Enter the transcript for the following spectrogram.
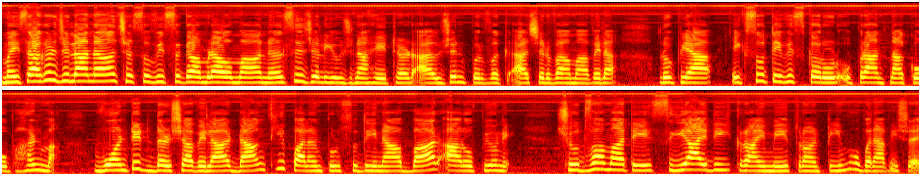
મહીસાગર જિલ્લાના છસો વીસ ગામડાઓમાં નલ સે જલ યોજના હેઠળ આયોજનપૂર્વક આચરવામાં આવેલા રૂપિયા એકસો ત્રેવીસ કરોડ ઉપરાંતના કૌભાંડમાં વોન્ટેડ દર્શાવેલા ડાંગથી પાલનપુર સુધીના બાર આરોપીઓને શોધવા માટે સીઆઈડી ક્રાઇમે ત્રણ ટીમો બનાવી છે.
